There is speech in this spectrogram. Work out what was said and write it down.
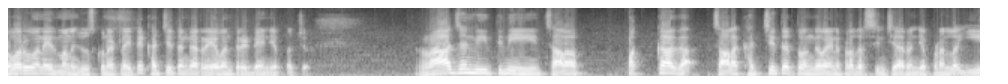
ఎవరు అనేది మనం చూసుకున్నట్లయితే ఖచ్చితంగా రేవంత్ రెడ్డి అని చెప్పొచ్చు. రాజనీతిని చాలా పక్కాగా చాలా ఖచ్చితత్వంగా ఆయన ప్రదర్శించారు అని చెప్పడంలో ఏ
